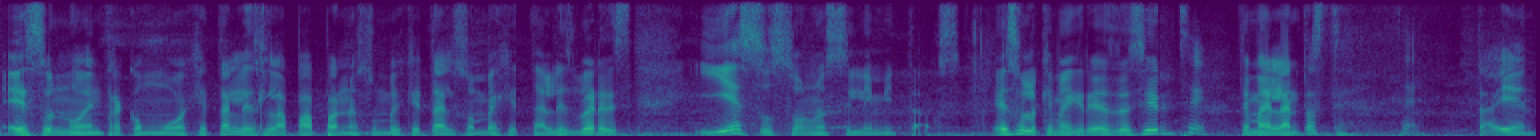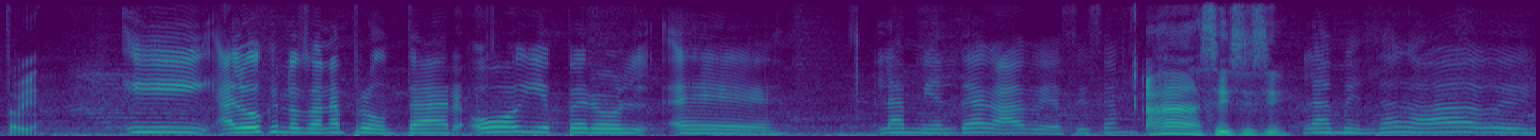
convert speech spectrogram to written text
Eso no entra como vegetales. La papa no es un vegetal, son vegetales verdes. Y esos son los ilimitados. ¿Eso es lo que me querías decir? Sí. ¿Te me adelantaste? Sí. Está bien, está bien. Y algo que nos van a preguntar, oye, pero eh, la miel de agave, así se llama. Ah, sí, sí, sí. La miel de agave.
